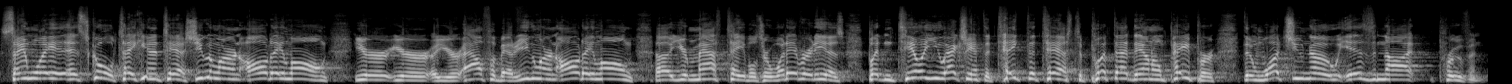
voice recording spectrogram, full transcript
Same way at school, taking a test. You can learn all day long your, your, your alphabet, or you can learn all day long uh, your math tables, or whatever it is. But until you actually have to take the test to put that down on paper, then what you know is not proven.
